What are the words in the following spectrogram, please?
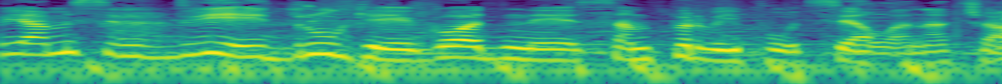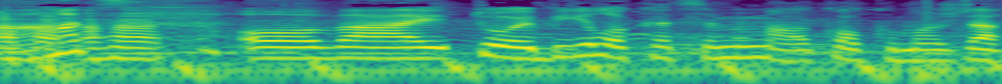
ja mislim dvije i druge godine sam prvi put sjela na čamac. Aha, aha. Ovaj, to je bilo kad sam imala koliko možda,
